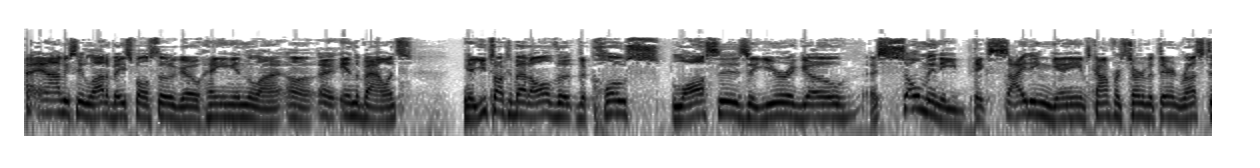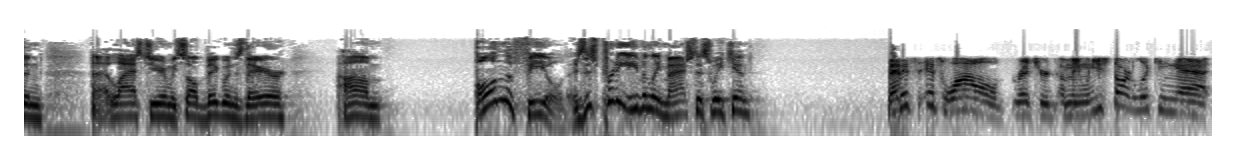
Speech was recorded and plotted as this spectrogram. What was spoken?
and obviously a lot of baseball still to go, hanging in the line uh, in the balance. You you talked about all the the close losses a year ago. Uh, so many exciting games. Conference tournament there in Ruston uh, last year, and we saw big ones there. Um, on the field, is this pretty evenly matched this weekend? Man, it's it's wild, Richard. I mean, when you start looking at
